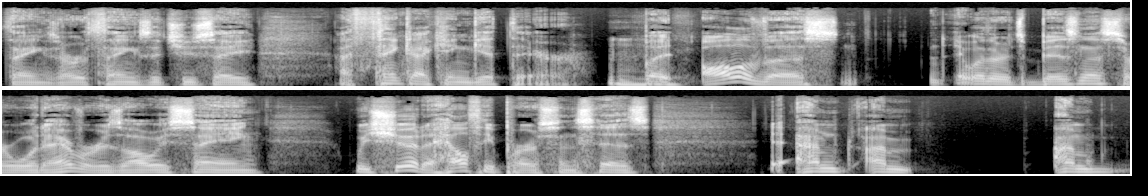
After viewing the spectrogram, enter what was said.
things are things that you say, I think I can get there. Mm-hmm. But all of us, whether it's business or whatever, is always saying we should. A healthy person says, I'm, I'm, I'm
